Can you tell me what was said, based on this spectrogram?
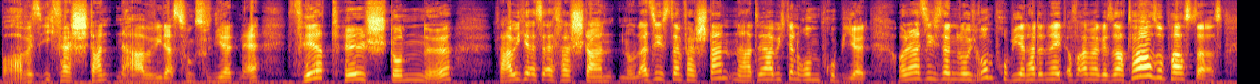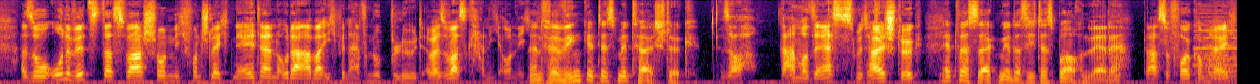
Boah, bis ich verstanden habe, wie das funktioniert, ne? Viertelstunde da habe ich es erst verstanden. Und als ich es dann verstanden hatte, habe ich dann rumprobiert. Und als ich es dann durch rumprobieren hatte Nate auf einmal gesagt, ha, so passt das. Also ohne Witz, das war schon nicht von schlechten Eltern oder aber ich bin einfach nur blöd. Aber sowas kann ich auch nicht. Ein verwinkeltes Metallstück. So, da haben wir unser erstes Metallstück. Etwas sagt mir, dass ich das brauchen werde. Da hast du vollkommen recht.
